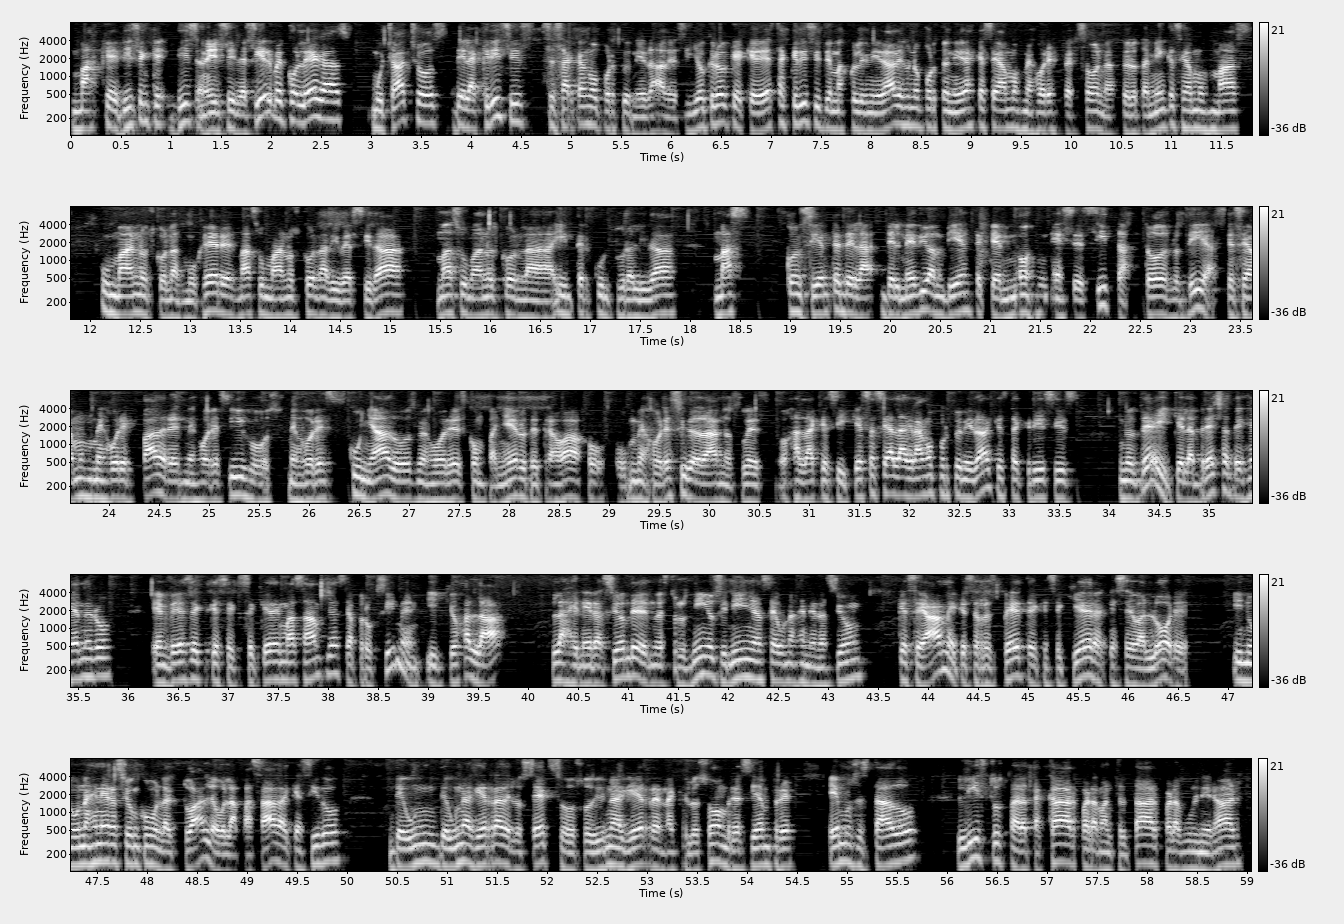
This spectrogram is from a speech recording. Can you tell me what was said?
más que dicen que dicen, y si les sirve, colegas, muchachos, de la crisis se sacan oportunidades. Y yo creo que, que de esta crisis de masculinidad es una oportunidad que seamos mejores personas, pero también que seamos más humanos con las mujeres, más humanos con la diversidad, más humanos con la interculturalidad, más conscientes del medio ambiente que nos necesita todos los días, que seamos mejores padres, mejores hijos, mejores cuñados, mejores compañeros de trabajo o mejores ciudadanos, pues. Ojalá que sí, que esa sea la gran oportunidad que esta crisis nos dé y que las brechas de género, en vez de que se, se queden más amplias, se aproximen y que ojalá la generación de nuestros niños y niñas sea una generación que se ame, que se respete, que se quiera, que se valore y no una generación como la actual o la pasada que ha sido de, un, de una guerra de los sexos o de una guerra en la que los hombres siempre hemos estado listos para atacar, para maltratar, para vulnerar.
